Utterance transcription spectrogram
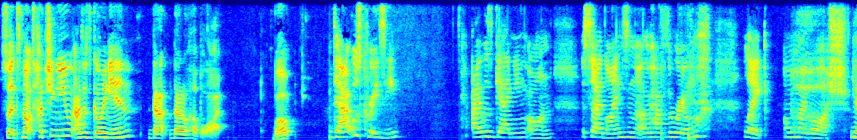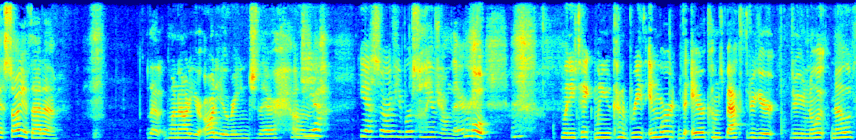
so it's not touching you as it's going in. That that'll help a lot. Well, That was crazy. I was gagging on the sidelines in the other half of the room. like, oh my gosh. Yeah, sorry if that uh that went out of your audio range there. Um, yeah. Yeah, sorry if you burst some eardrum there. Oh, when you take when you kind of breathe inward, the air comes back through your through your no- nose,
